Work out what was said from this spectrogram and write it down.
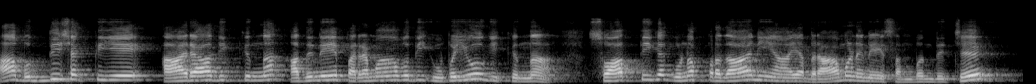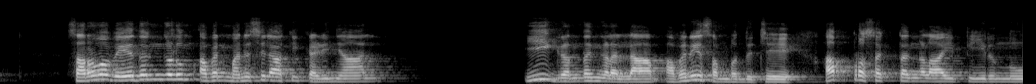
ആ ബുദ്ധിശക്തിയെ ആരാധിക്കുന്ന അതിനെ പരമാവധി ഉപയോഗിക്കുന്ന സ്വാത്വിക ഗുണപ്രധാനിയായ ബ്രാഹ്മണനെ സംബന്ധിച്ച് സർവവേദങ്ങളും അവൻ മനസ്സിലാക്കി കഴിഞ്ഞാൽ ഈ ഗ്രന്ഥങ്ങളെല്ലാം അവനെ സംബന്ധിച്ച് അപ്രസക്തങ്ങളായി തീരുന്നു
